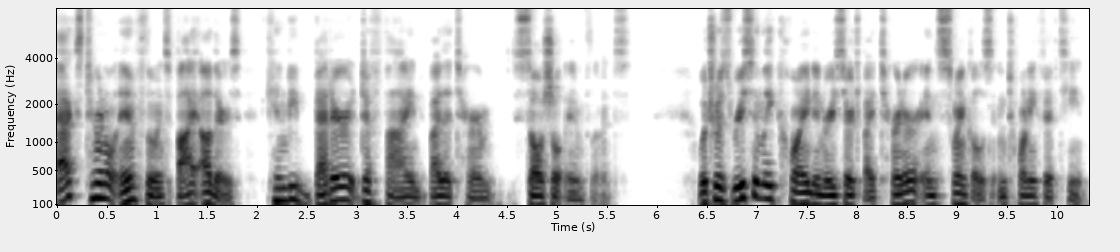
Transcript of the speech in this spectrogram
external influence by others can be better defined by the term social influence, which was recently coined in research by Turner and Swinkels in 2015.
